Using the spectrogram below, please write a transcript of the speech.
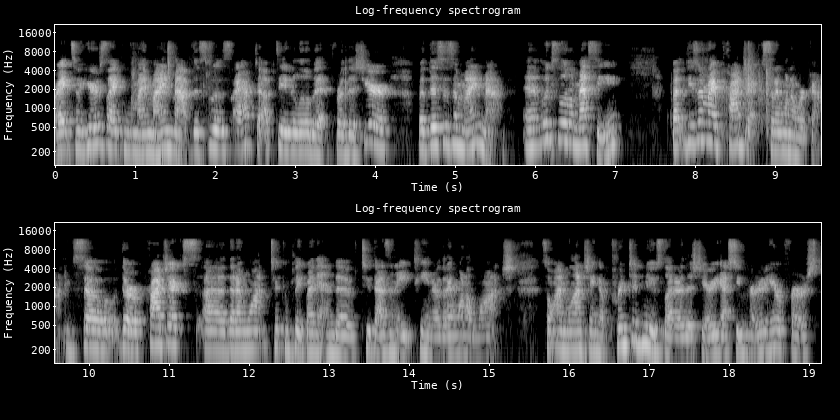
right? So here's like my mind map. This was, I have to update a little bit for this year, but this is a mind map. And it looks a little messy, but these are my projects that I want to work on. So there are projects uh, that I want to complete by the end of 2018 or that I want to launch. So I'm launching a printed newsletter this year. Yes, you heard it here first.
